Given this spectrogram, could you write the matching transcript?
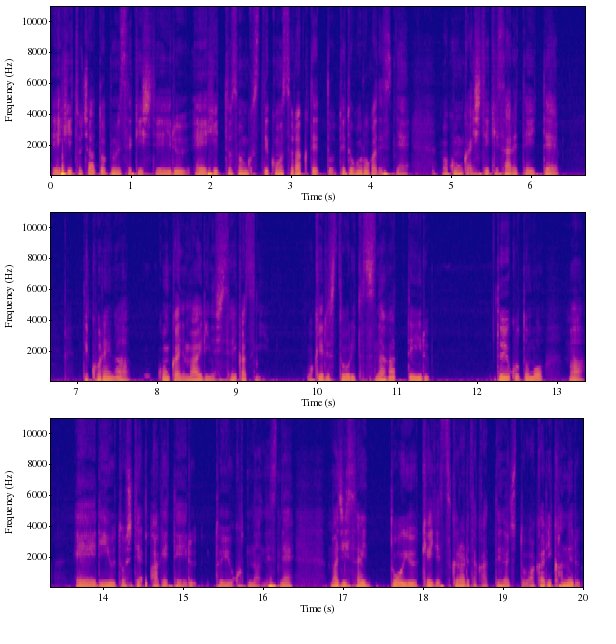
えー、ヒットチャートを分析している、えー、 Hit Songs Deconstructed ってところがですね、まあ、今回指摘されていて、で、これが今回のマイリーの私生活におけるストーリーとつながっているということも、まあ、えー、理由として挙げているということなんですね。まあ、実際どういう経緯で作られたかっていうのはちょっと分かりかねる。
